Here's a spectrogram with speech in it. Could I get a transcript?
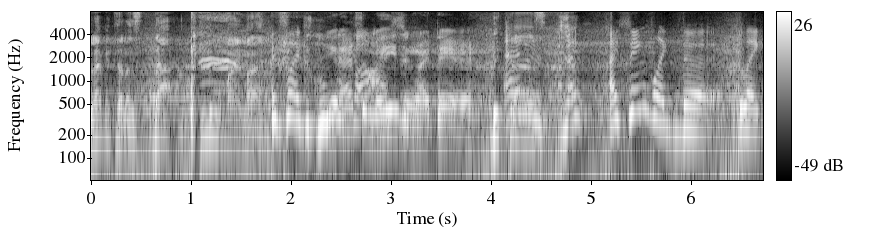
Let me tell us, that blew my mind. It's like, oh Yeah, my that's gosh. amazing right there. Because And yeah, I, think like the like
